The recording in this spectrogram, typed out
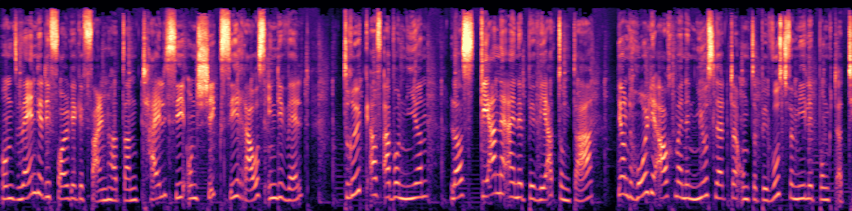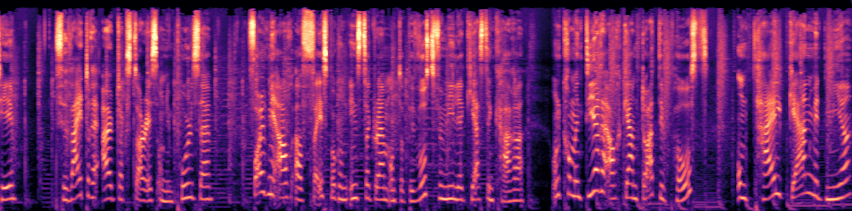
Und wenn dir die Folge gefallen hat, dann teile sie und schick sie raus in die Welt. Drück auf Abonnieren, lass gerne eine Bewertung da. Ja, und hol dir auch meinen Newsletter unter bewusstfamilie.at für weitere Alltagsstories und Impulse. Folge mir auch auf Facebook und Instagram unter Bewusstfamilie Kerstin Kara und kommentiere auch gern dort die Posts und teil gern mit mir,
